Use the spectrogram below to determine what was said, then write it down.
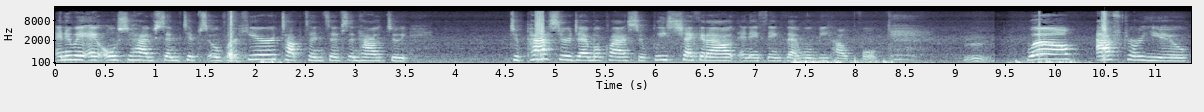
Anyway, I also have some tips over here, top 10 tips on how to to pass your demo class, so please check it out and I think that will be helpful. Mm. Well, after you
